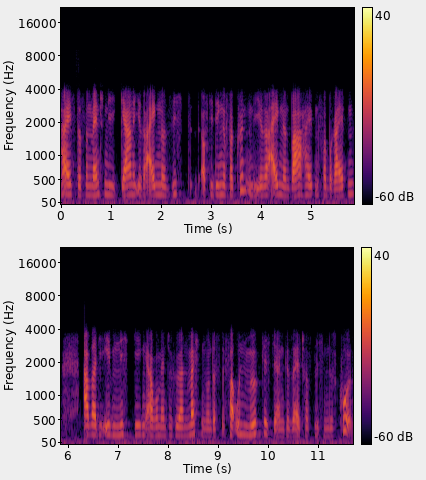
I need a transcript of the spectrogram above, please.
heißt, das sind Menschen, die gerne ihre eigene Sicht auf die Dinge verkünden, die ihre eigenen Wahrheiten verbreiten, aber die eben nicht Gegenargumente hören möchten. Und das verunmöglicht ja einen gesellschaftlichen Diskurs.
